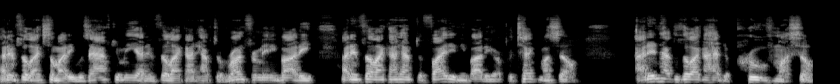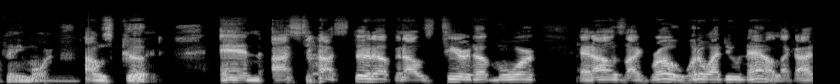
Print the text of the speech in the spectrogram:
I didn't feel like somebody was after me. I didn't feel like I'd have to run from anybody. I didn't feel like I'd have to fight anybody or protect myself. I didn't have to feel like I had to prove myself anymore. Mm. I was good. And I, I stood up and I was tearing up more. And I was like, bro, what do I do now? Like, I,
